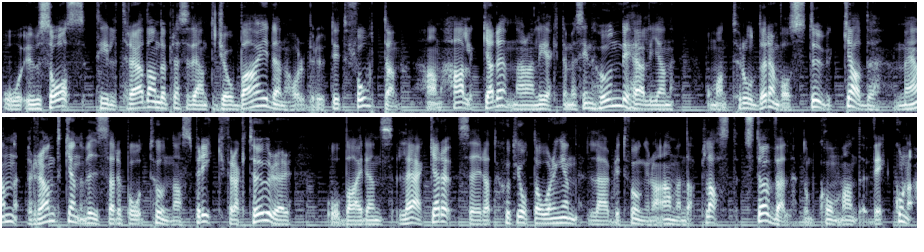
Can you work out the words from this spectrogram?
Och USAs tillträdande president Joe Biden har brutit foten. Han halkade när han lekte med sin hund i helgen och man trodde den var stukad, men röntgen visade på tunna sprickfrakturer och Bidens läkare säger att 78-åringen lär bli tvungen att använda plaststövel de kommande veckorna.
